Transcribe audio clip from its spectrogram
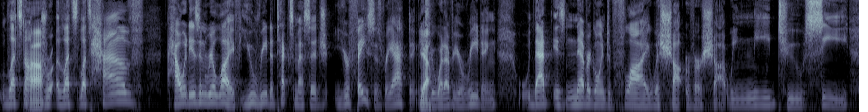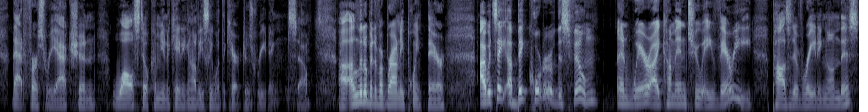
let's not. Ah. dr- let's let's have how it is in real life. You read a text message, your face is reacting Yeah. to whatever you're reading. That is never going to fly with shot reverse shot. We need to see that first reaction while still communicating, obviously, what the character is reading. So, uh, a little bit of a brownie point there. I would say a big quarter of this film and where I come into a very positive rating on this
